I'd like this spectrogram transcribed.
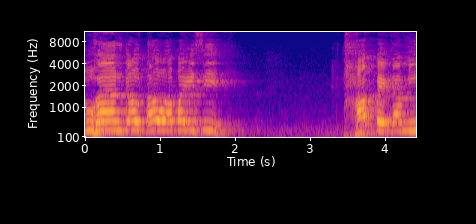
Tuhan kau tahu apa isi HP kami.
